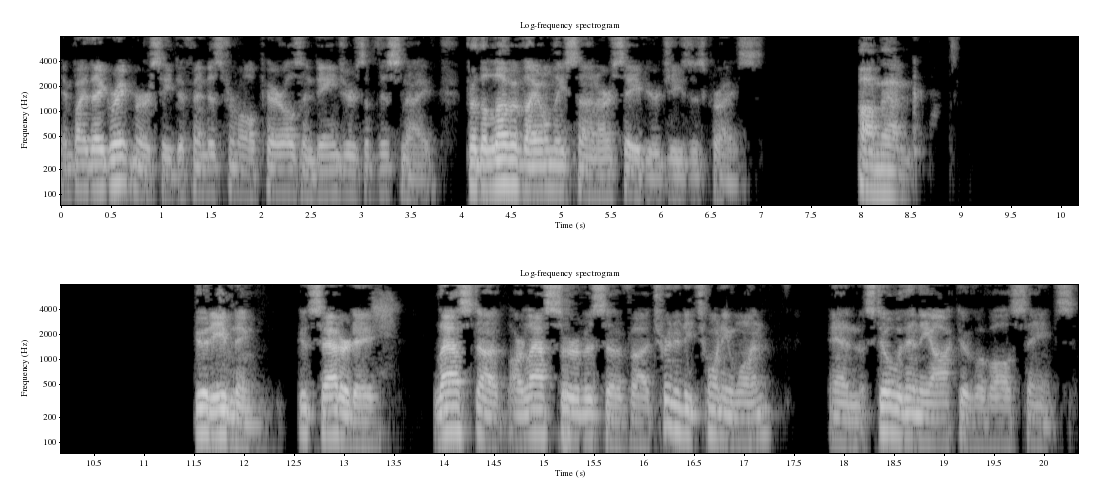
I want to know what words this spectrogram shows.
and by thy great mercy defend us from all perils and dangers of this night, for the love of thy only Son, our Savior, Jesus Christ. Amen. Good evening. Good Saturday. Last, uh, our last service of uh, Trinity 21, and still within the octave of all saints.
